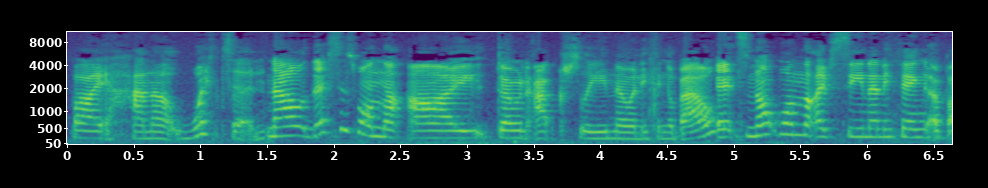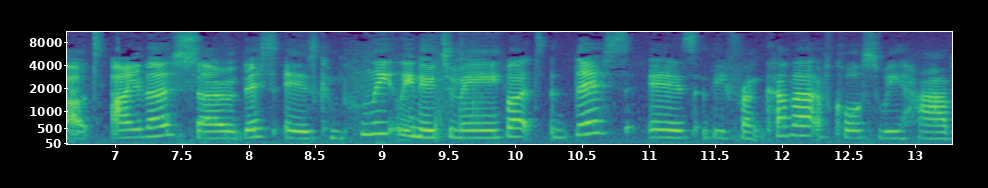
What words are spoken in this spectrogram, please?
by Hannah Whitten. Now this is one that I don't actually know anything about. It's not one that I've seen anything about either so this is completely new to me but this is the front cover. Of course we have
